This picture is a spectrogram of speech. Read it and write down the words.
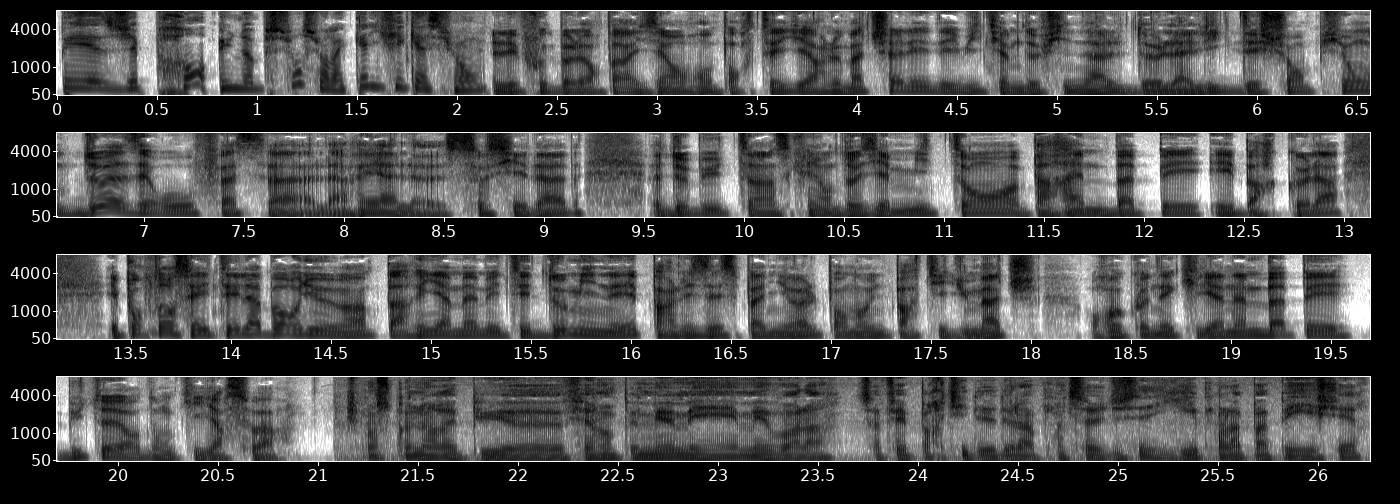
PSG prend une option sur la qualification. Les footballeurs parisiens ont remporté hier le match aller des huitièmes de finale de la Ligue des Champions 2 à 0 face à la Real Sociedad. Deux buts inscrits en deuxième mi-temps par Mbappé et Barcola. Et pourtant ça a été laborieux. Hein. Paris a même été dominé par les Espagnols pendant une partie du match. On reconnaît Kylian Mbappé, buteur donc hier soir. Je pense qu'on aurait pu euh, faire un peu mieux, mais, mais voilà, ça fait partie de, de l'apprentissage de cette équipe. On l'a pas payé cher.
